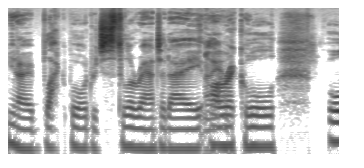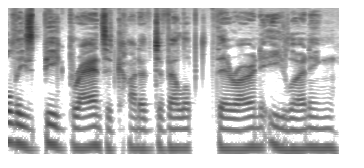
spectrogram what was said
you know, Blackboard, which is still around today, Oh, yeah. Oracle, all these big brands had kind of developed their own e-learning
